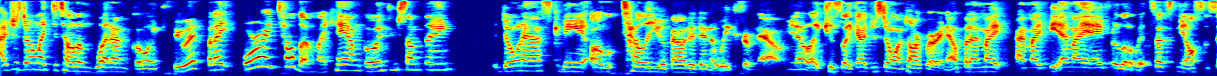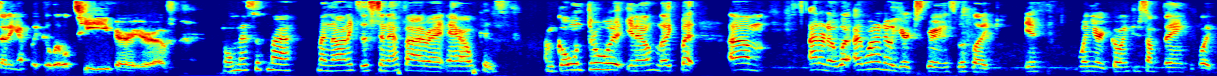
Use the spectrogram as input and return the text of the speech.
I just don't like to tell them when I'm going through it. But I or I tell them like hey I'm going through something don't ask me i'll tell you about it in a week from now you know like because like i just don't want to talk about it right now but i might i might be mia for a little bit so that's me also setting up like a little t barrier of don't mess with my my non-existent fi right now because i'm going through it you know like but um i don't know what i want to know your experience with like if when you're going through something like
